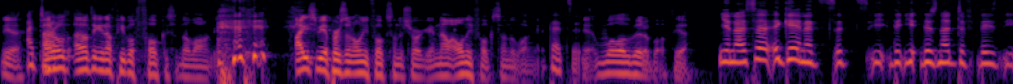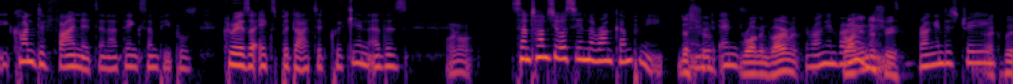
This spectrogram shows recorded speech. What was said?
Yeah. I I don't. I don't think enough people focus on the long game. I used to be a person who only focused on the short game. Now I only focus on the long game. That's it. Yeah. Well, a little bit of both. Yeah. You know, so again, it's it's there's no def- there's, you can't define it, and I think some people's careers are expedited quickly, and others Why not? sometimes you're also in the wrong company. That's and, true. And Wrong environment. wrong environment, wrong industry. wrong industry. I completely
